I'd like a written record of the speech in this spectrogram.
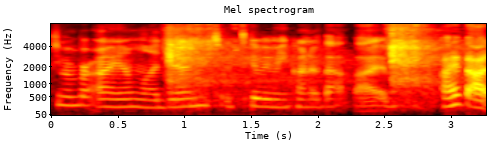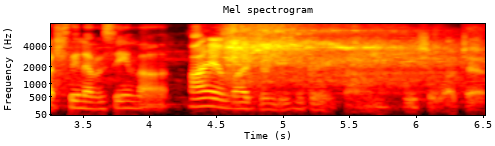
Do you remember I Am Legend? It's giving me kind of that vibe. I've actually never seen that. I Am Legend is a great film. We should watch it.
